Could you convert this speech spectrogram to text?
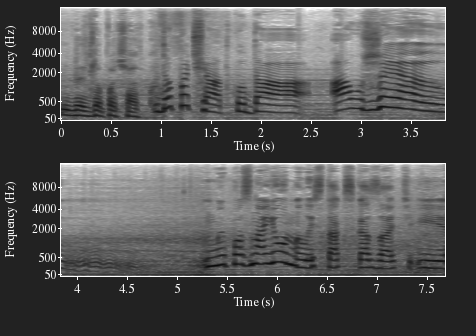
Десь до початку. До початку, да. А вже ми познайомились, так сказати, і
